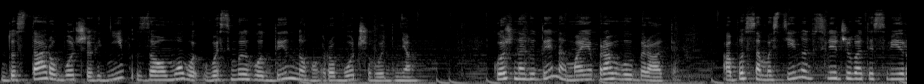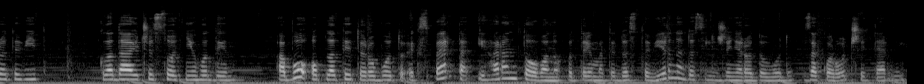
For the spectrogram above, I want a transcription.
до 100 робочих днів за умови 8-годинного робочого дня. Кожна людина має право вибирати або самостійно досліджувати свій родовід, вкладаючи сотні годин, або оплатити роботу експерта і гарантовано отримати достовірне дослідження родоводу за коротший термін.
